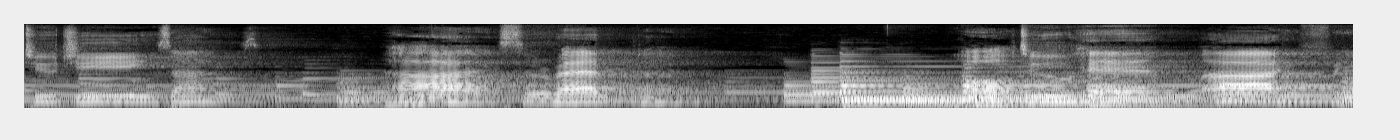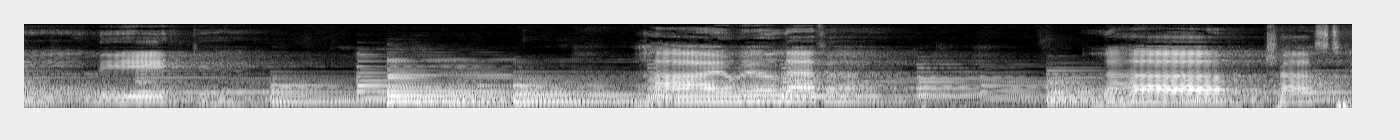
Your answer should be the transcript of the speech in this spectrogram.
to Jesus I surrender. All to Him I freely give. I will ever love and trust Him.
